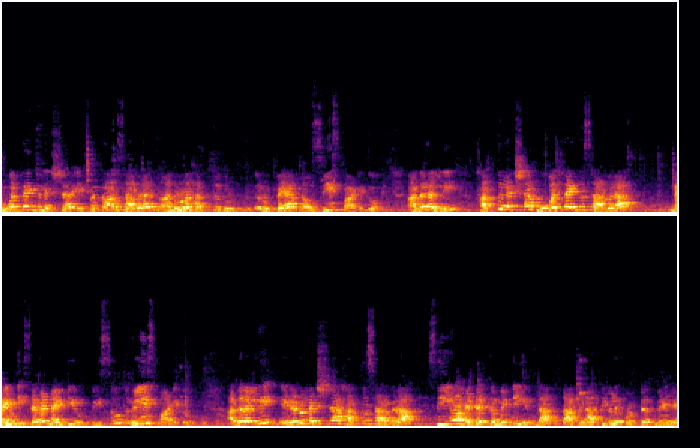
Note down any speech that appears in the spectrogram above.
ಮೂವತ್ತೈದು ಲಕ್ಷ ಇಪ್ಪತ್ತಾರು ಸಾವಿರ ನಾನೂರ ಹತ್ತು ರೂಪಾಯಿ ನಾವು ಸೀಸ್ ಮಾಡಿದ್ದು. ಅದರಲ್ಲಿ ಹತ್ತು ಲಕ್ಷ ಮೂವತ್ತೈದು ಸಾವಿರ ninety seven ninety rupees release ಮಾಡಿದ್ದು. ಅದರಲ್ಲಿ ಎರಡು ಲಕ್ಷ ಹತ್ತು ಸಾವಿರ ಸಿಒ ಹೆಡೆಡ್ ಕಮಿಟಿಯಿಂದ ದಾಖಲಾತಿಗಳು ಕೊಟ್ಟ ಮೇಲೆ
